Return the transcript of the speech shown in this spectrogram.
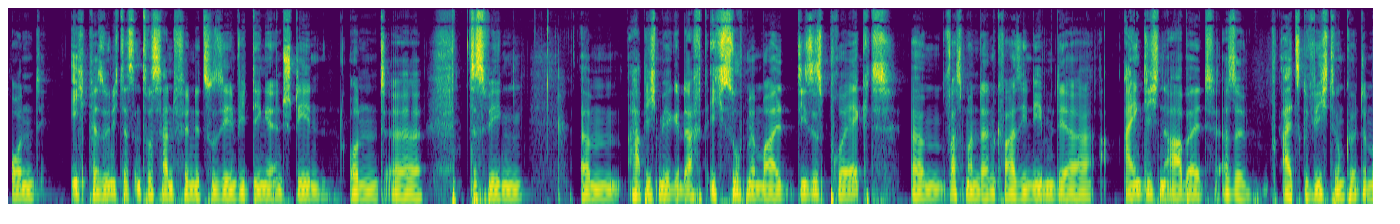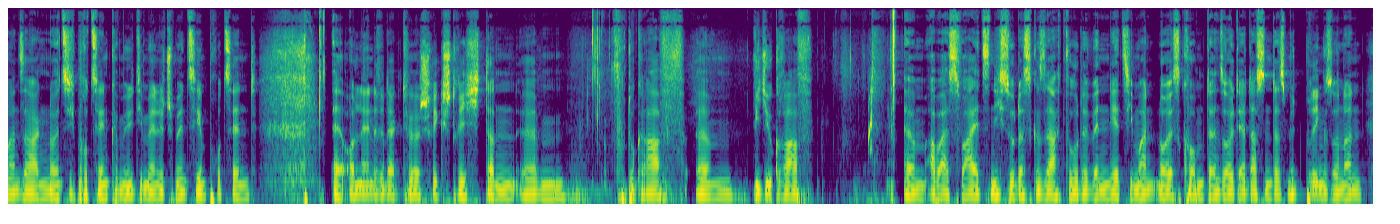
Und ich persönlich das interessant finde, zu sehen, wie Dinge entstehen. Und äh, deswegen ähm, habe ich mir gedacht, ich suche mir mal dieses Projekt, ähm, was man dann quasi neben der eigentlichen Arbeit, also als Gewichtung könnte man sagen, 90% Community Management, 10% äh, Online-Redakteur, Schrägstrich, dann ähm, Fotograf, ähm, Videograf, Ähm, aber es war jetzt nicht so, dass gesagt wurde, wenn jetzt jemand Neues kommt, dann sollte er das und das mitbringen, sondern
